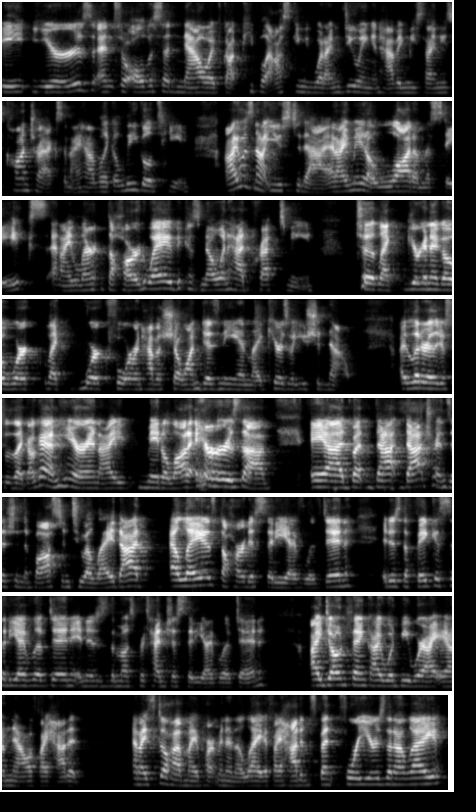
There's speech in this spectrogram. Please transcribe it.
eight years. And so all of a sudden now I've got people asking me what I'm doing and having me sign these contracts. And I have like a legal team. I was not used to that. And I made a lot of mistakes and I learned the hard way because no one had prepped me to like, you're going to go work, like work for and have a show on Disney. And like, here's what you should know. I literally just was like, okay, I'm here, and I made a lot of errors. Um, and but that that transition to Boston to LA, that LA is the hardest city I've lived in. It is the fakest city I've lived in. It is the most pretentious city I've lived in. I don't think I would be where I am now if I hadn't, and I still have my apartment in LA. If I hadn't spent four years in LA,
